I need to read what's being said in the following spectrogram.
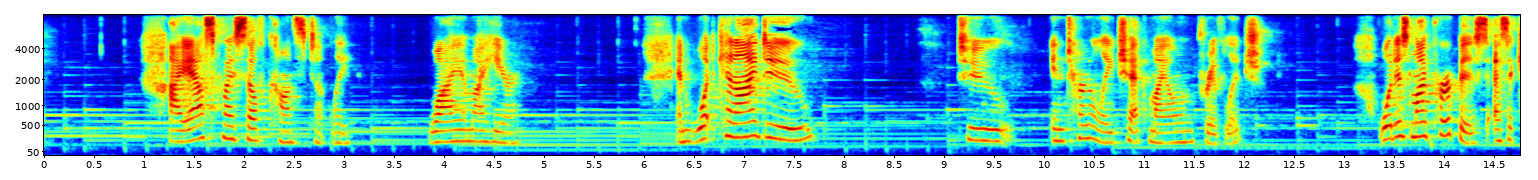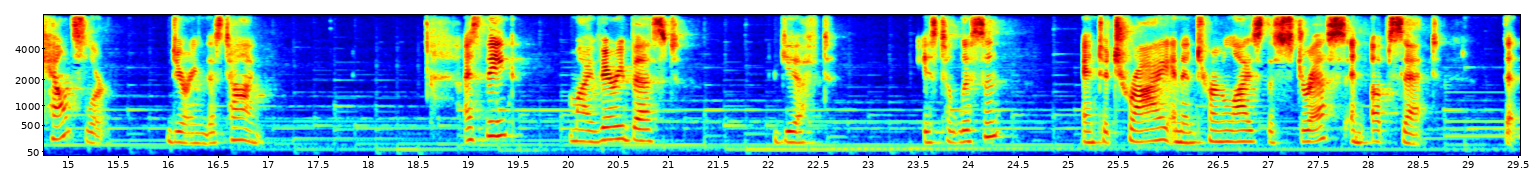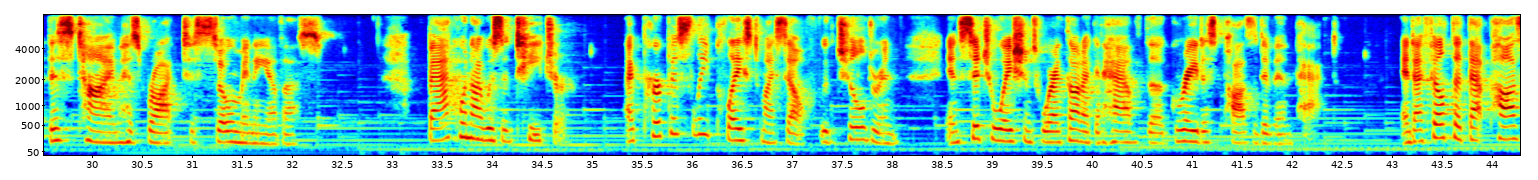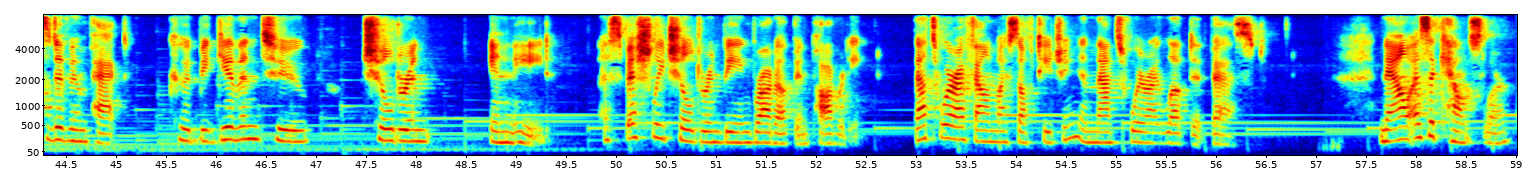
I ask myself constantly, why am I here? And what can I do to internally check my own privilege? What is my purpose as a counselor during this time? I think my very best gift is to listen and to try and internalize the stress and upset that this time has brought to so many of us. Back when I was a teacher, I purposely placed myself with children in situations where I thought I could have the greatest positive impact. And I felt that that positive impact could be given to children in need, especially children being brought up in poverty. That's where I found myself teaching, and that's where I loved it best. Now, as a counselor,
